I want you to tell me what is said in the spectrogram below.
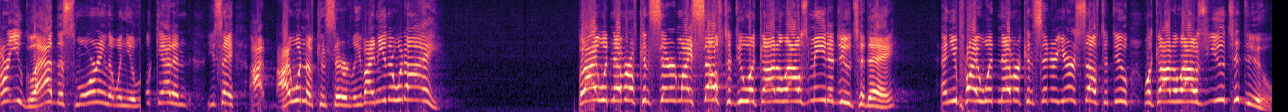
Aren't you glad this morning that when you look at it and you say, I, I wouldn't have considered Levi, neither would I. But I would never have considered myself to do what God allows me to do today. And you probably would never consider yourself to do what God allows you to do.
